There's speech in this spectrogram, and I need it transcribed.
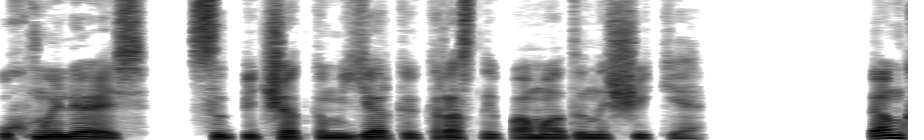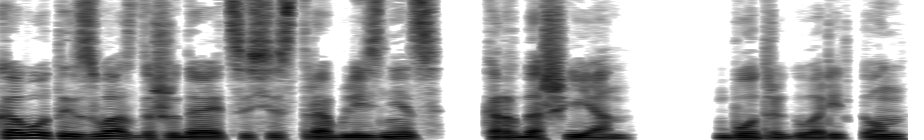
ухмыляясь, с отпечатком яркой красной помады на щеке. «Там кого-то из вас дожидается сестра-близнец Кардашьян», — бодро говорит он,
